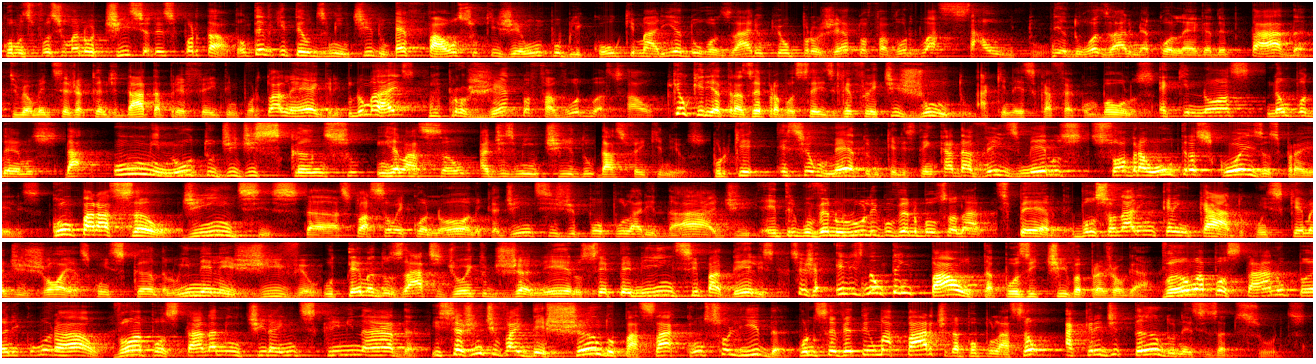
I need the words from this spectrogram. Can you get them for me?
como se fosse uma notícia desse portal. Então teve que ter o desmentido. É falso que G1 publicou que Maria do Rosário criou o projeto a favor do assalto. Maria do Rosário, minha colega deputada, possivelmente seja candidata a prefeita em Porto Alegre, tudo mais, um projeto a favor do assalto. O que eu queria trazer para vocês e refletir junto aqui nesse Café com Bolos é que nós não podemos dar um minuto de descanso em relação a desmentido das fake news. Porque esse é o método que eles têm. Cada vez menos sobra outras coisas para eles. Comparação de índices da situação econômica, de índices de popularidade entre governo Lula e governo Bolsonaro. Esperda. O Bolsonaro encrencado com esquema de joias, com escândalo, inelegível, o tema dos atos de 8 de janeiro, CPMI em cima deles. Ou seja, eles não têm pauta positiva para jogar. Vão apostar no pânico moral, vão apostar na mentira indiscriminada. E se a gente vai deixando passar, consolida. Quando você vê, tem uma parte da população acreditando nesses absurdos.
